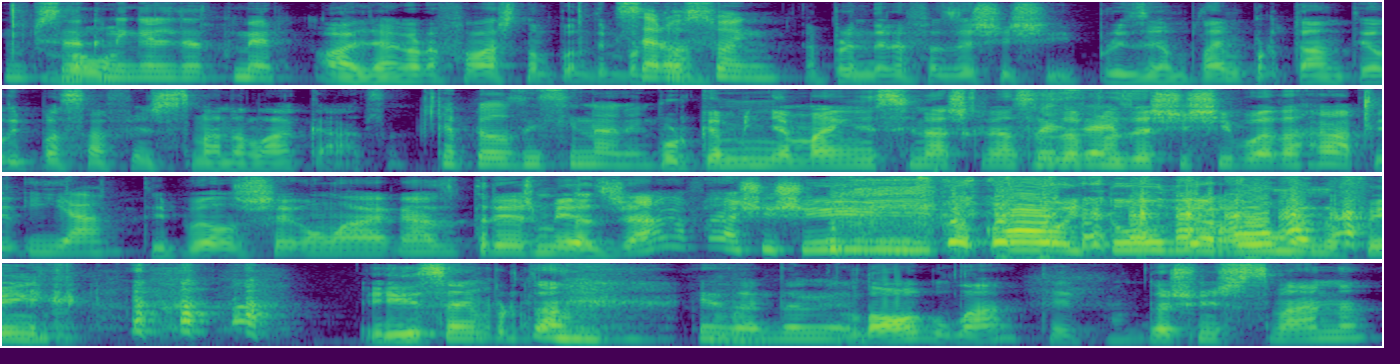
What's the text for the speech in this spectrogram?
Não precisa Boa. que ninguém lhe dê de comer. Olha, agora falaste de um ponto Isso importante. era o sonho. Aprender a fazer xixi. Por exemplo, é importante ele ir passar fins de semana lá à casa. Que é para eles ensinarem. Porque a minha mãe ensina as crianças Pois a é. fazer xixi boeda rápido. E há. Tipo, eles chegam lá à casa três meses, já faz xixi, cocô e tudo, e arruma no fim. E isso é importante. Exatamente. Logo lá, tipo, dois fins de semana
